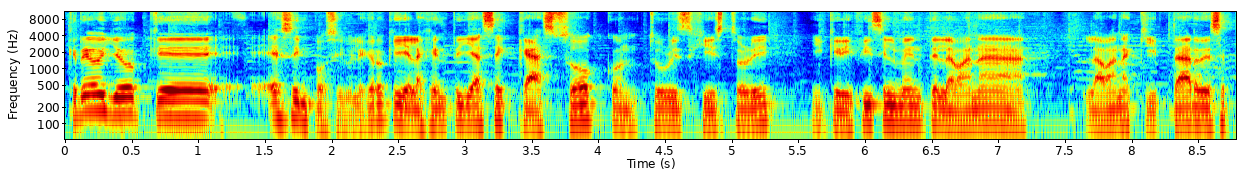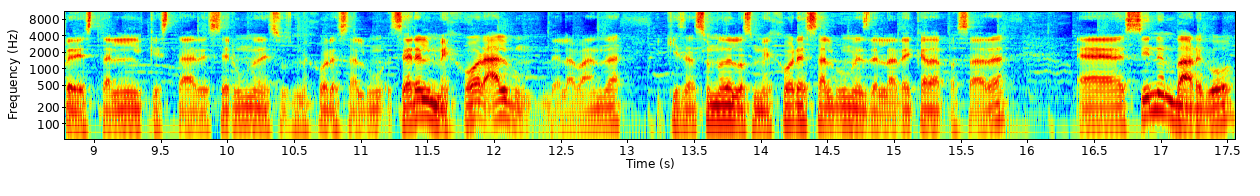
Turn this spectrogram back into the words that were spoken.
creo yo que es imposible. Creo que la gente ya se casó con Tourist History y que difícilmente la van a la van a quitar de ese pedestal en el que está de ser uno de sus mejores álbumes, ser el mejor álbum de la banda quizás uno de los mejores álbumes de la década pasada. Eh, sin embargo,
